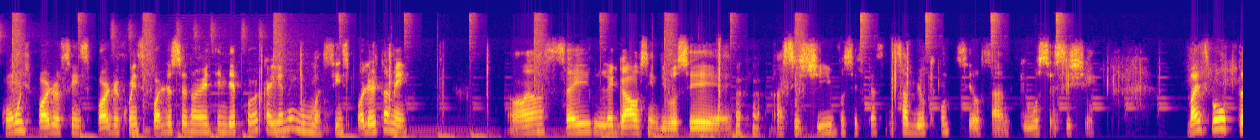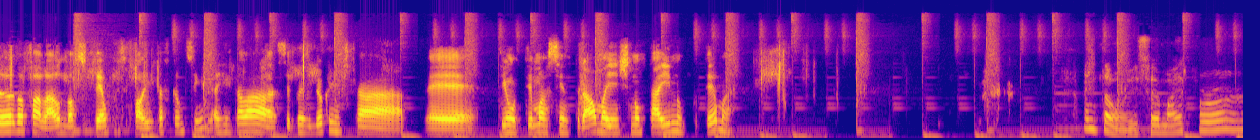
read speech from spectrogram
com spoiler ou sem spoiler. Com spoiler você não vai entender porcaria nenhuma. Sem spoiler também. É legal, assim, de você assistir e você ficar sem saber o que aconteceu, sabe? Que você assistiu. Mas voltando a falar, o nosso tempo principal, a gente tá ficando sem. A gente tá. Você percebeu que a gente tá. É, tem um tema central, mas a gente não tá indo pro tema? Então, isso é mais por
